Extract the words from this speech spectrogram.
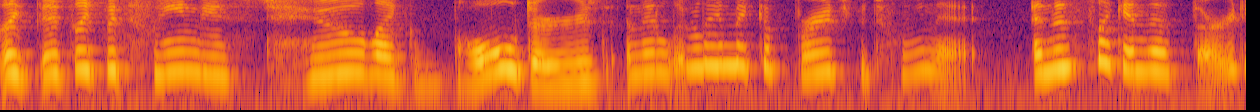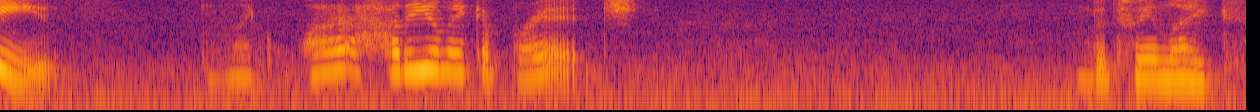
like, it's like between these two, like, boulders, and they literally make a bridge between it. And this is like in the 30s. I'm like, what? How do you make a bridge? Between like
